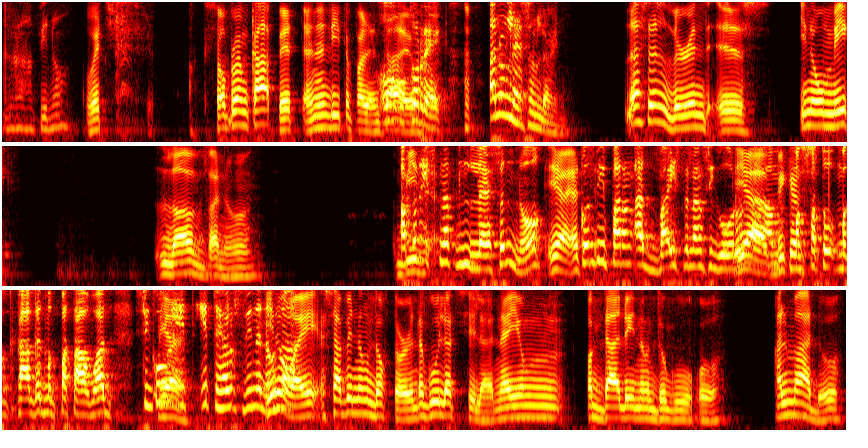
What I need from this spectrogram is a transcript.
Grabe, no? Which, sobrang kapit, and nandito pa rin Oo, tayo. correct. Anong lesson learned? Lesson learned is, you know, make love, ano, Actually, it's not lesson, no? Yeah, it's- Kundi parang advice na lang siguro Yeah, na because- magpatu- magkagad magpatawad. Siguro Yeah. it, it helps din, ano? you know na, why? Sabi ng doktor, nagulat sila na yung pagdaloy ng dugo ko, kalmado.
